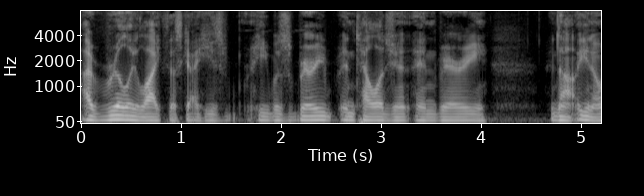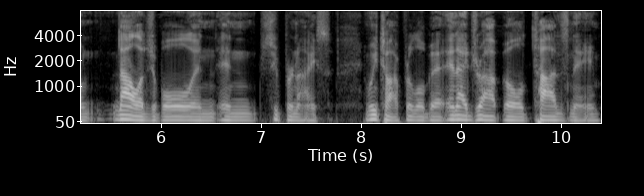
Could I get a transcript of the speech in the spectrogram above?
I really like this guy. He's he was very intelligent and very, not you know knowledgeable and and super nice. We talked for a little bit, and I dropped old Todd's name,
